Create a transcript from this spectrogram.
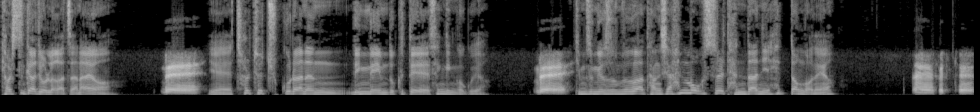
결승까지 올라갔잖아요. 네. 예, 철퇴 축구라는 닉네임도 그때 생긴 거고요. 네. 김승규 선수가 당시 한 몫을 단단히 했던 거네요. 네, 그때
